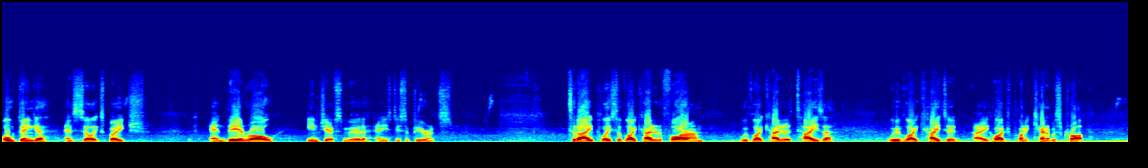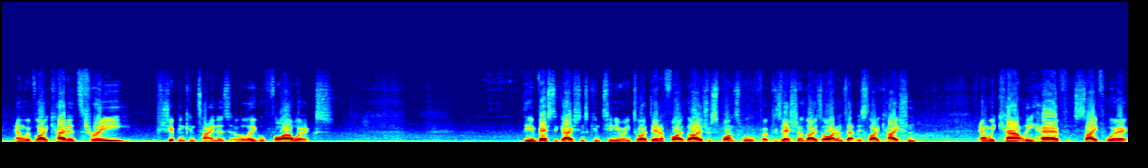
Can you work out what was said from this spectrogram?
Aldinga and Sellicks Beach and their role in Jeff's murder and his disappearance. Today police have located a firearm, we've located a taser We've located a hydroponic cannabis crop and we've located three shipping containers of illegal fireworks. The investigation is continuing to identify those responsible for possession of those items at this location and we currently have Safe Work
